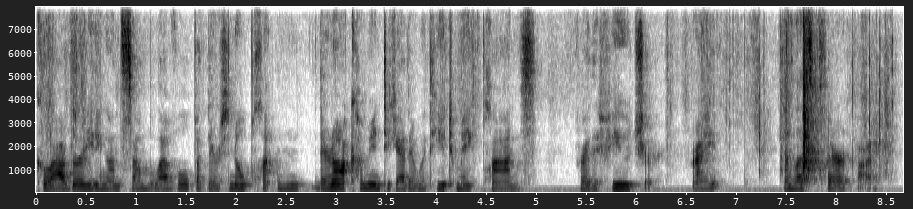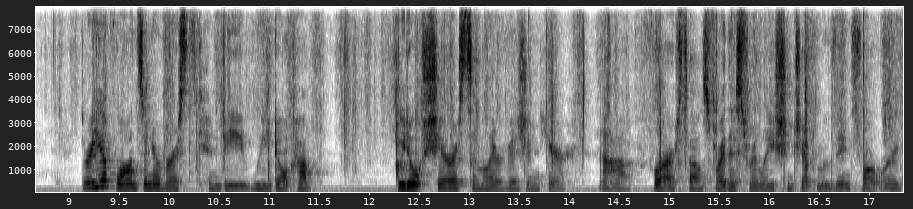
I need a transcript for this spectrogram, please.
collaborating on some level, but there's no plan. They're not coming together with you to make plans for the future, right? And let's clarify. Three of Wands in reverse can be we don't have, we don't share a similar vision here uh, for ourselves for this relationship moving forward.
